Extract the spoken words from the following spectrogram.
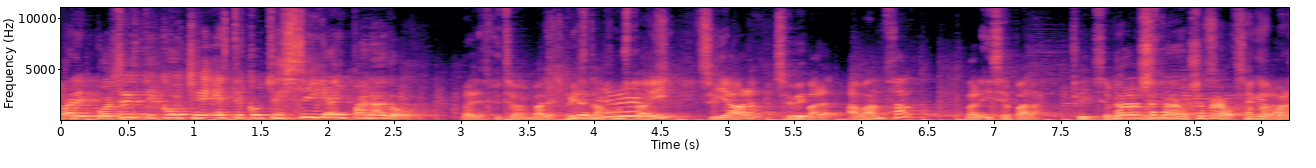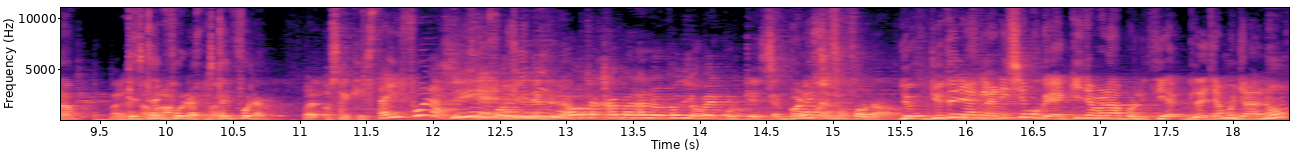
Vale, pues este coche, este coche sigue ahí parado. Vale, escúchame, vale. Mira, Está mira, justo ahí. Y ahora Se ve. Vale, avanza. Vale, y se para. Sí, se No, para. no, se ha parado, se ha parado. Se ha quedado parado. Vale, Que está ahí fuera, que está ahí fuera. Vale, o sea, que está ahí fuera. Sí, porque desde la otra cámara lo he podido ver porque se Por eso, esa zona. Yo, yo tenía clarísimo que aquí llamar a la policía. La llamo ya, ¿no?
